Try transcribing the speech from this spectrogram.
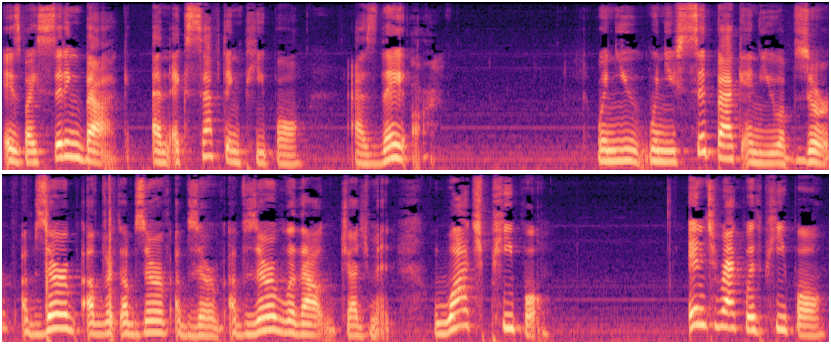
is by sitting back and accepting people as they are. When you when you sit back and you observe, observe, observe, observe, observe without judgment, watch people, interact with people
